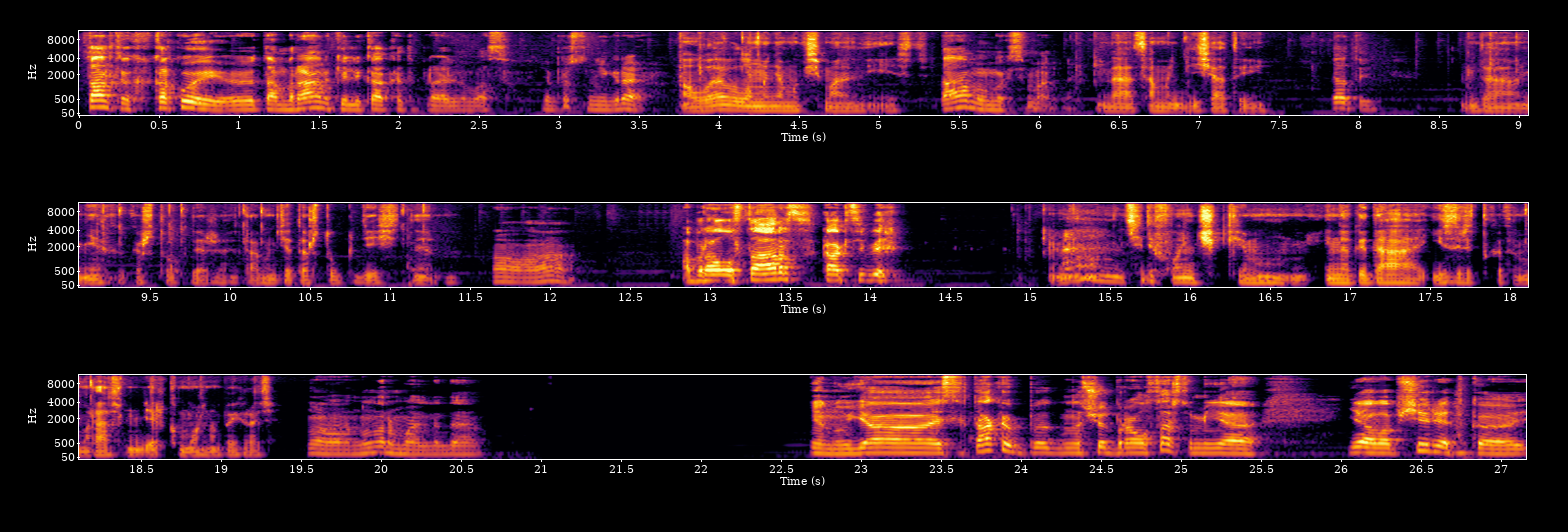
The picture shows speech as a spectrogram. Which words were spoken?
В танках какой э, там ранг или как это правильно у вас? Я просто не играю. А level у меня максимальный есть. Самый максимальный. Да, самый десятый. Пятый. Да, несколько штук даже. Там где-то штук 10, наверное. А, а Brawl Stars, как тебе? Ну, на телефончике иногда, изредка, там, раз в недельку можно поиграть. А, ну нормально, да. Не, ну я, если так, насчет Brawl Stars, у меня, я вообще редко...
